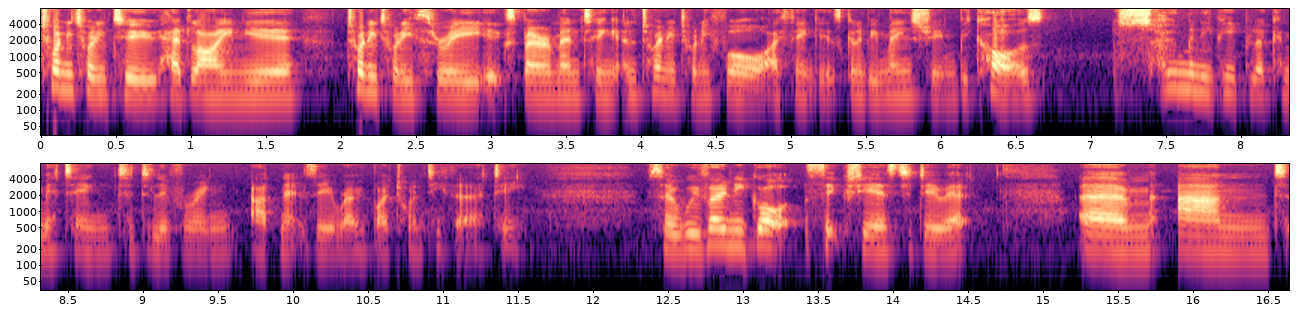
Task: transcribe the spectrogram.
2022 headline year 2023 experimenting and 2024 i think it's going to be mainstream because so many people are committing to delivering ad net zero by 2030 so we've only got six years to do it um, and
